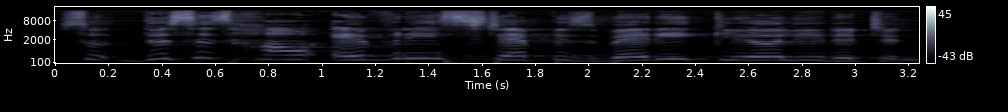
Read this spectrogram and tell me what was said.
So this is how every step is very clearly written.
